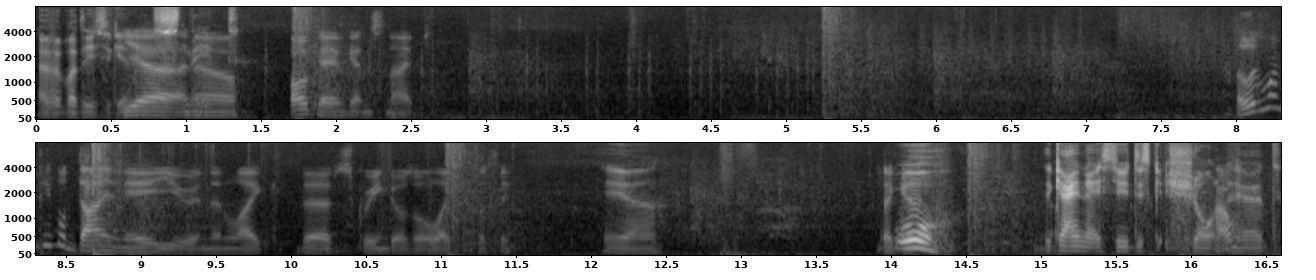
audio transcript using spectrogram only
everybody's getting yeah, sniped. I know. Okay, I'm getting sniped. I love when people die near you and then like the screen goes all like pussy. Yeah. Like oh, the guy next to you just gets shot How? in the head.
